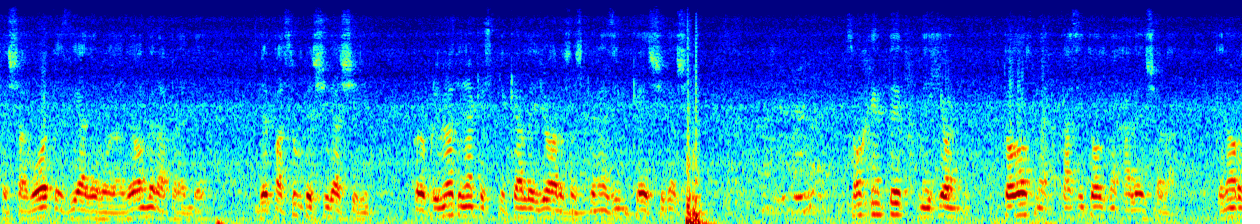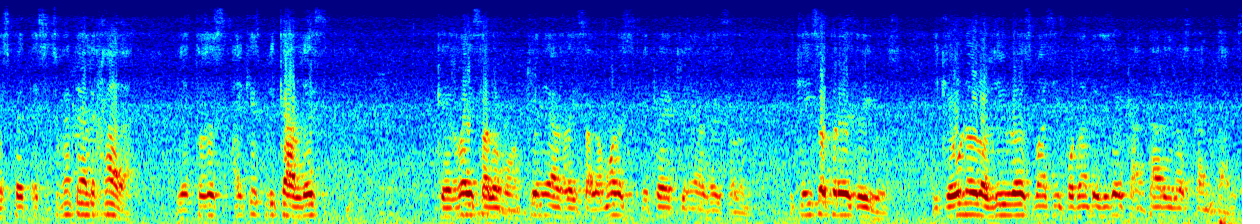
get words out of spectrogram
que Shavuot es día de boda. ¿De dónde la aprende? Del pasuk de Shira Shirim. Pero primero tenía que explicarle yo a los Ashkenazim qué es Shira Shirim. Son gente, me dijeron, todos, casi todos Mejalel Shabbat, que no respetan, son gente alejada. Y entonces hay que explicarles que el rey Salomón, quién era el rey Salomón, les expliqué quién era el rey Salomón. Y que hizo tres libros. Y que uno de los libros más importantes es el Cantar de los Cantares.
